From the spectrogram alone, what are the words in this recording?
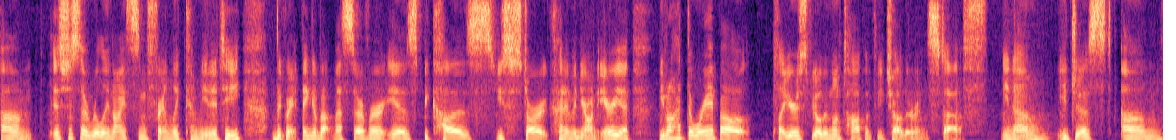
um, it's just a really nice and friendly community. The great thing about my server is because you start kind of in your own area, you don't have to worry about players building on top of each other and stuff. You know, you just um,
